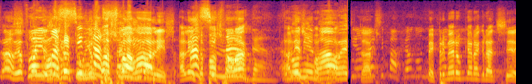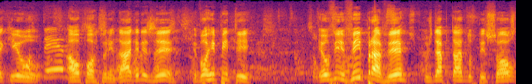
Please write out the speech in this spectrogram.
Não, eu Foi uma citação. Eu posso falar, Alice? Alice, eu posso falar? É Alice, eu posso falar? É... Bem, primeiro eu quero agradecer aqui o, a oportunidade de dizer, eu vou repetir, eu vivi para ver os deputados do PSOL,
